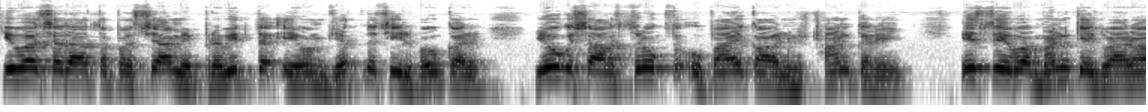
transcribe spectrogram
कि वह सदा तपस्या में प्रवृत्त एवं यत्नशील होकर योग शास्त्रोक्त उपाय का अनुष्ठान करे। इससे वह मन के द्वारा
